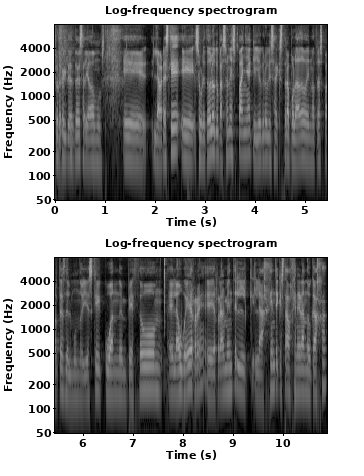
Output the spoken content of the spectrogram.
Perfecto, entonces allá vamos. Eh, la verdad es que, eh, sobre todo lo que pasó en España, que yo creo que se ha extrapolado en otras partes del mundo, y es que cuando empezó eh, la VR, realmente la gente que estaba generando caja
